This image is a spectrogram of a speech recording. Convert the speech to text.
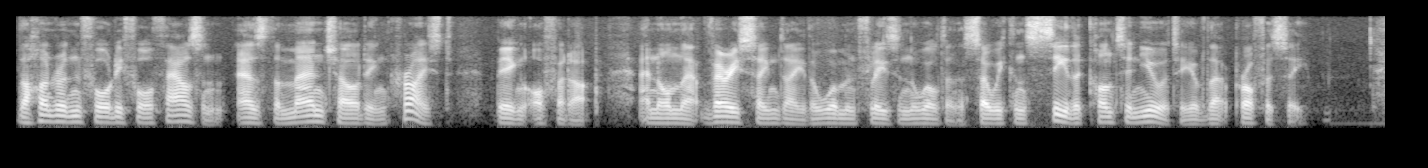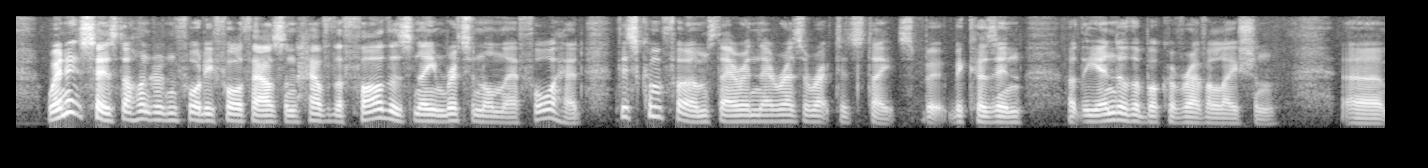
the 144,000 as the man child in Christ being offered up. And on that very same day, the woman flees in the wilderness. So we can see the continuity of that prophecy. When it says the 144,000 have the Father's name written on their forehead, this confirms they're in their resurrected states, because in at the end of the book of Revelation, uh,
